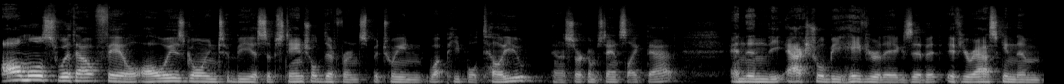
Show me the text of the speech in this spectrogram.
almost without fail always going to be a substantial difference between what people tell you in a circumstance like that and then the actual behavior they exhibit if you're asking them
